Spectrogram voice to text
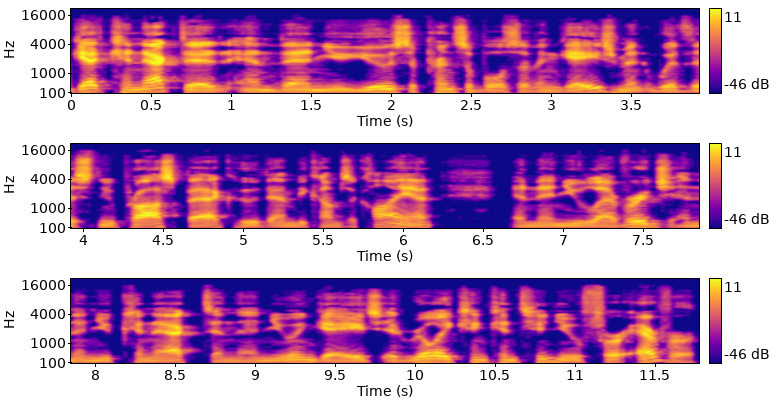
get connected and then you use the principles of engagement with this new prospect who then becomes a client and then you leverage and then you connect and then you engage it really can continue forever.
